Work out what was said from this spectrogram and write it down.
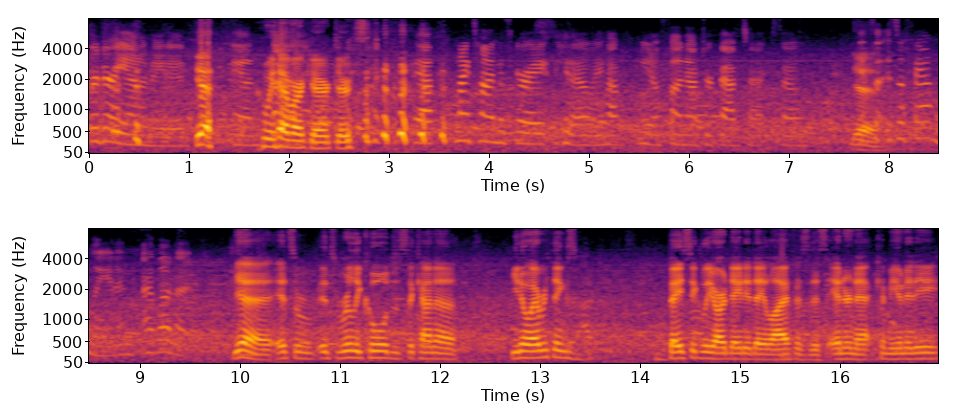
we're very animated. yeah, and, we have uh, our characters. yeah, my time is great. You know, we have you know fun after FabTech, so yeah. it's, a, it's a family, and I love it. Yeah, it's a, it's really cool just to kind of, you know, everything's basically our day to day life is this internet community,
